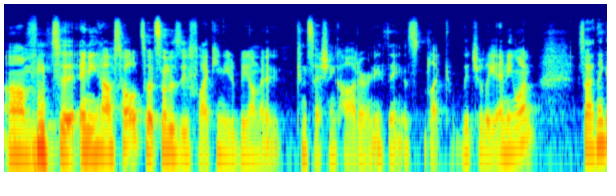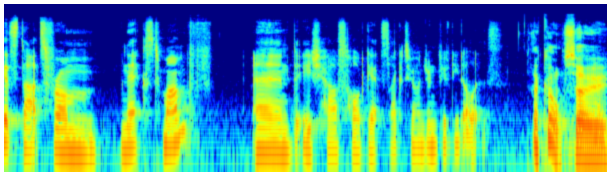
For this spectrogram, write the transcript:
um, to any household. So it's not as if like you need to be on a concession card or anything. It's like literally anyone. So I think it starts from next month, and each household gets like two hundred and fifty dollars. Oh, cool. So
